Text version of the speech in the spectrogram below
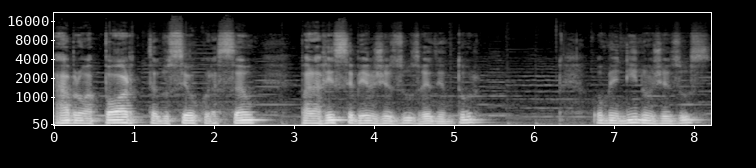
abram a porta do seu coração para receber Jesus Redentor? O menino Jesus,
